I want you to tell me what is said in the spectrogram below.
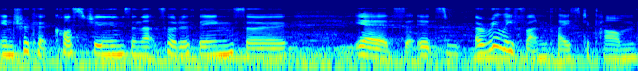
intricate costumes and that sort of thing. So yeah, it's it's a really fun place to come.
